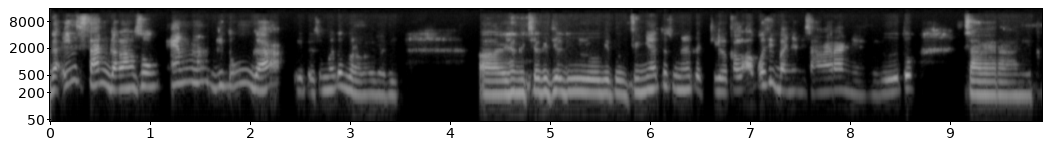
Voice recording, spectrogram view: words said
nggak instan nggak langsung enak gitu enggak gitu semua itu berawal dari uh, yang kecil-kecil dulu gitu. Fee-nya tuh sebenarnya kecil. Kalau aku sih banyak di saweran ya. Dulu tuh saweran gitu.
